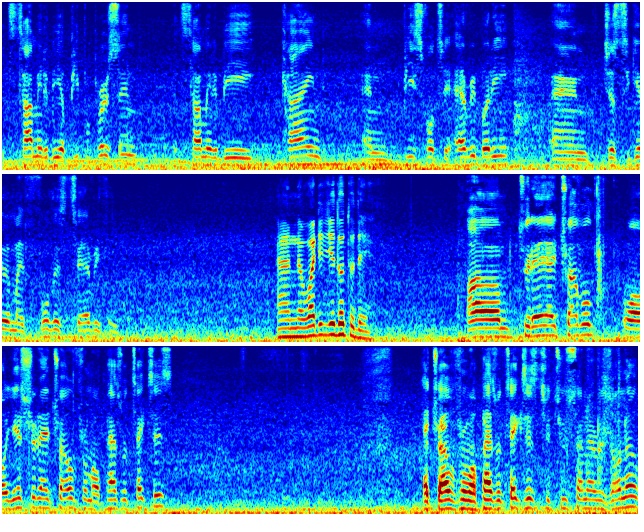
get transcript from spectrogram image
It's taught me to be a people person. It's taught me to be kind and peaceful to everybody and just to give it my fullest to everything. And what did you do today? Um, today I traveled, well, yesterday I traveled from El Paso, Texas. I traveled from El Paso, Texas to Tucson, Arizona.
